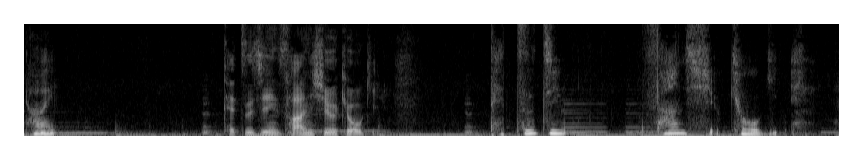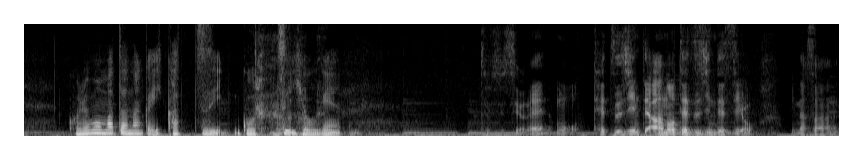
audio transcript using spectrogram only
はい。鉄人三種競技。鉄人三種競技これもまたなんかいかついごっつい表現。ですよね。もう鉄人ってあの鉄人ですよ。皆さん。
